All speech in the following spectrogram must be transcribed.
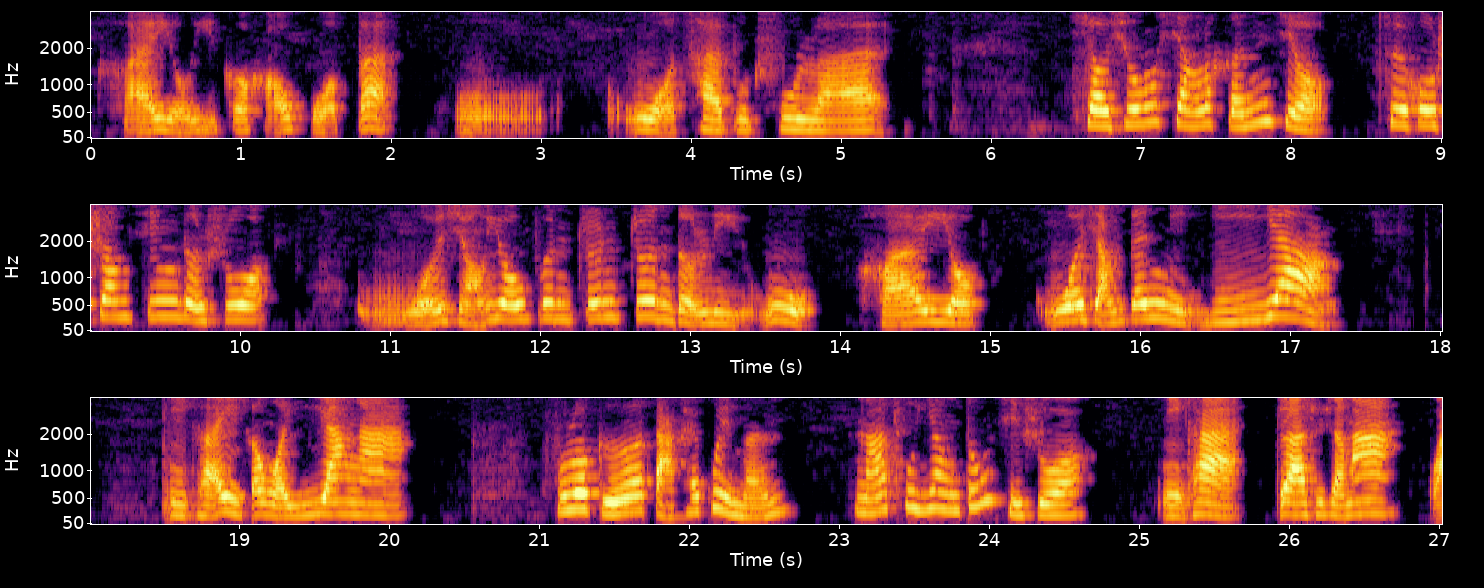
还有一个好伙伴。我，我猜不出来。小熊想了很久，最后伤心地说：“我想要份真正的礼物，还有，我想跟你一样。你可以跟我一样啊！”弗洛格打开柜门，拿出一样东西，说：“你看，这是什么？呱，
